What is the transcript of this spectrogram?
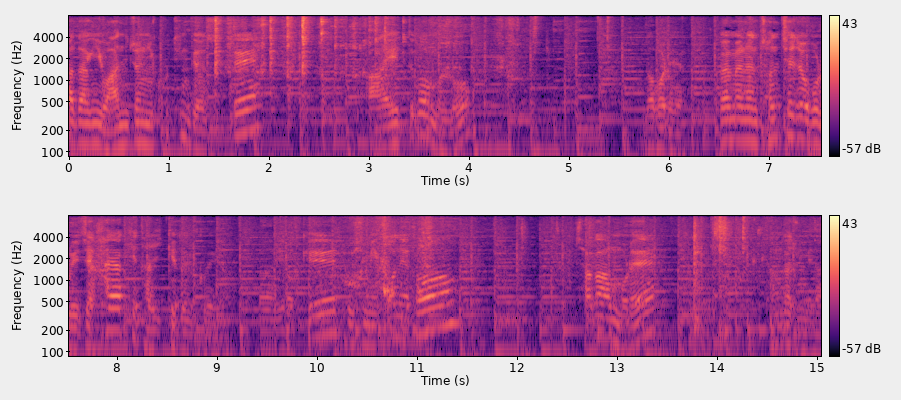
밑바닥이 완전히 코팅되었을 때 아예 뜨거운 물로 넣어버려요. 그러면은 전체적으로 이제 하얗게 다 익게 될 거예요. 이렇게 조심히 꺼내서 차가운 물에 담가줍니다.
